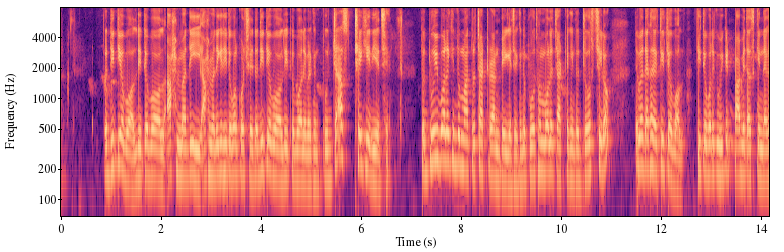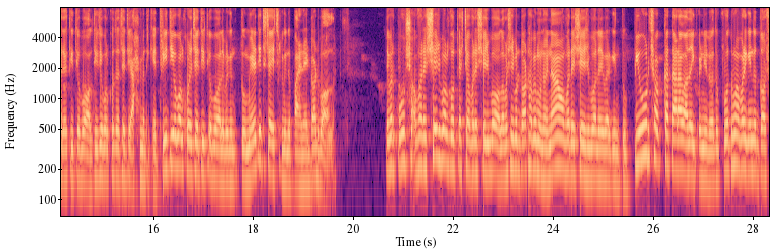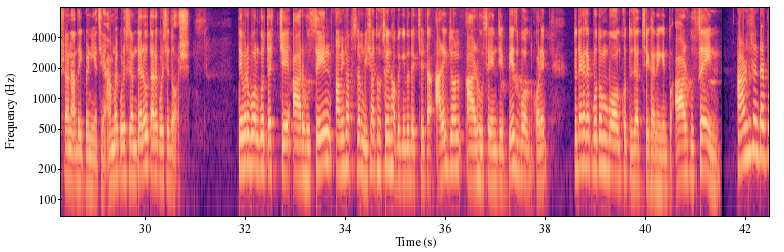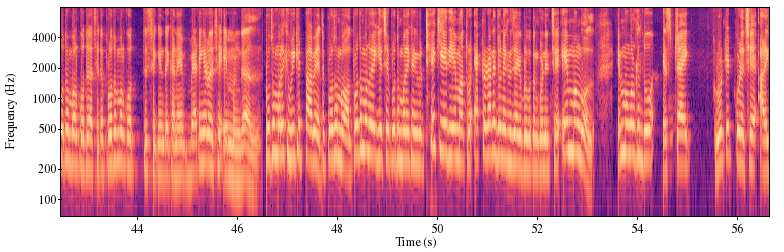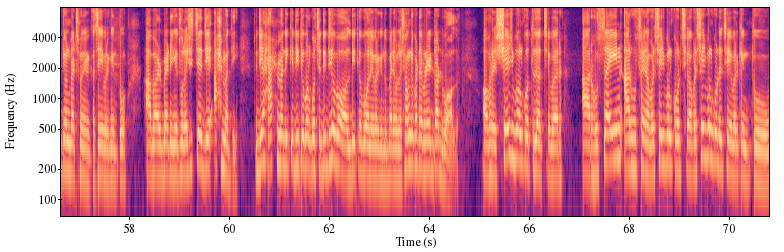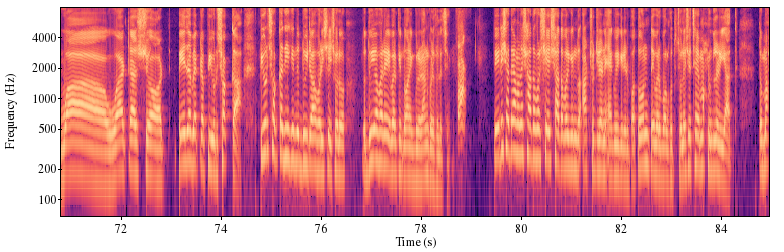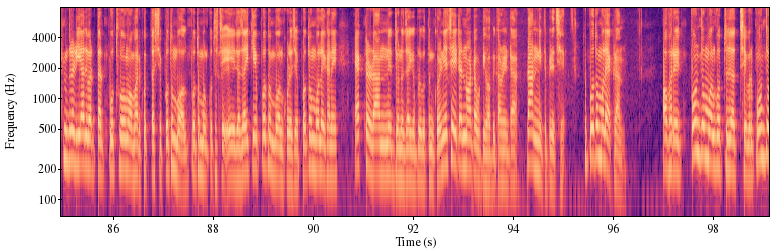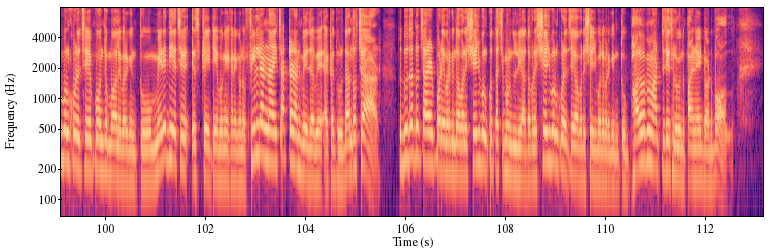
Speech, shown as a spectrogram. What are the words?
তো দ্বিতীয় বল দ্বিতীয় বল আহমাদি। আহমাদিকে দ্বিতীয় বল করছে তো দ্বিতীয় বল দ্বিতীয় বল এবার কিন্তু জাস্ট ঠেকিয়ে দিয়েছে। তো দুই বলে কিন্তু মাত্র চারটে রান পেয়ে গেছে, কিন্তু প্রথম বলে চারটে কিন্তু জোশ ছিল। তো এবার দেখা যাক তৃতীয় বল। তৃতীয় বলে কি উইকেট পাবে তাস্কিন দেখা যাক তৃতীয় বল। তৃতীয় বল করতে যাচ্ছে যে আহমেদিকে। তৃতীয় বল করেছে, তৃতীয় বল এবার কিন্তু মেরে দিতে চাইছিল, কিন্তু পারে নাই। ডট বল তো এবার পোষ ওভারের শেষ বল করতে আসছে, ওভারের শেষ বল। আবার শেষ বল ডট হবে মনে হয়। না, ওভারের শেষ বলে এবার কিন্তু পিওর ছক্কা তারাও আদায় করে নিল। তো প্রথম ওভারে কিন্তু দশ রান আদায় করে নিয়েছে। আমরা করেছিলাম তেরো, তারা করেছে দশ। তো এবার বল করতে আসছে আর হুসেন। আমি ভাবছিলাম রিশাদ হোসেন হবে, কিন্তু দেখছি এটা আরেকজন আর হুসেন যে পেস বল করে। তো দেখা যাক প্রথম বল করতে যাচ্ছে এখানে কিন্তু আর হুসেন। আর হোসেন তার প্রথম বল করতে যাচ্ছে, তো প্রথম বল করতেছে কিন্তু এখানে ব্যাটিং এ রয়েছে এম মঙ্গল। প্রথম বলে কি উইকেট পাবে? তো প্রথম বল প্রথম বল হয়ে গিয়েছে, প্রথম বলে এখানে কিন্তু ঠেকিয়ে দিয়ে মাত্র একটা রানের জন্য এখানে জায়গা পরিবর্তন করে নিচ্ছে এম মঙ্গল। এম মঙ্গল কিন্তু স্ট্রাইক রোটেট করেছে আরেকজন ব্যাটসম্যানের কাছে, এবার কিন্তু আবার ব্যাটিংয়ে চলে এসেছে যে আহমাদি। তো যে আহমাদিকে দ্বিতীয় বল করছে, দ্বিতীয় বল দ্বিতীয় বল, এবার কিন্তু ব্যাটে বলে সংযোগ ঘটে ডট বল ওভারের শেষ বল করতে যাচ্ছে এবার আর হুসাইন আর হুসাইন আবার শেষ বল করছে, আবার শেষ বল করেছে এবার কিন্তু, ওয়াও হোয়াট আ শট পেয়ে যাবে একটা পিওর ছক্কা। পিওর ছক্কা দিয়ে কিন্তু দুইটা ওভারই শেষ হলো। তো দুই ওভারে এবার কিন্তু অনেকগুলো রান করে ফেলেছে। তো এরই সাথে আমাদের সাত ওভার শেষ, সাত ওভার কিন্তু আটষট্টি রানে এক উইকেটের পতন। তো এবার বল করতে চলে এসেছে মাহমুদুল্লাহ রিয়াদ। তো মাহমুদুল্লাহ রিয়াদ এবার তার প্রথম ওভার করতে আসছে, প্রথম বল। প্রথম বল করতে আসছে এ জাজাইকে, প্রথম বল করেছে, প্রথম বলে এখানে একটা রানের জন্য জায়গা পরিবর্তন করে নিয়েছে। এটা নট আউটই হবে, কারণ এটা রান নিতে পেরেছে। তো প্রথম বলে এক রান ওভারে পঞ্চম বল করতে যাচ্ছে, এবার পঞ্চম বল করেছে, পঞ্চম বল এবার কিন্তু মেরে দিয়েছে স্ট্রেটে এবং এখানে কোনো ফিল্ডার নাই, চারটা রান পেয়ে যাবে, একটা দুর্দান্ত চার। তো দুর্দান্ত চারের পরে এবার কিন্তু ওভারে শেষ বল করতে আসছে মোহাম্মদ রিয়াদ ওভারে শেষ বল করেছে ওভারে শেষ বল এবার কিন্তু ভালোভাবে মারতে চেয়েছিল কিন্তু পারে নাই ডট বল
